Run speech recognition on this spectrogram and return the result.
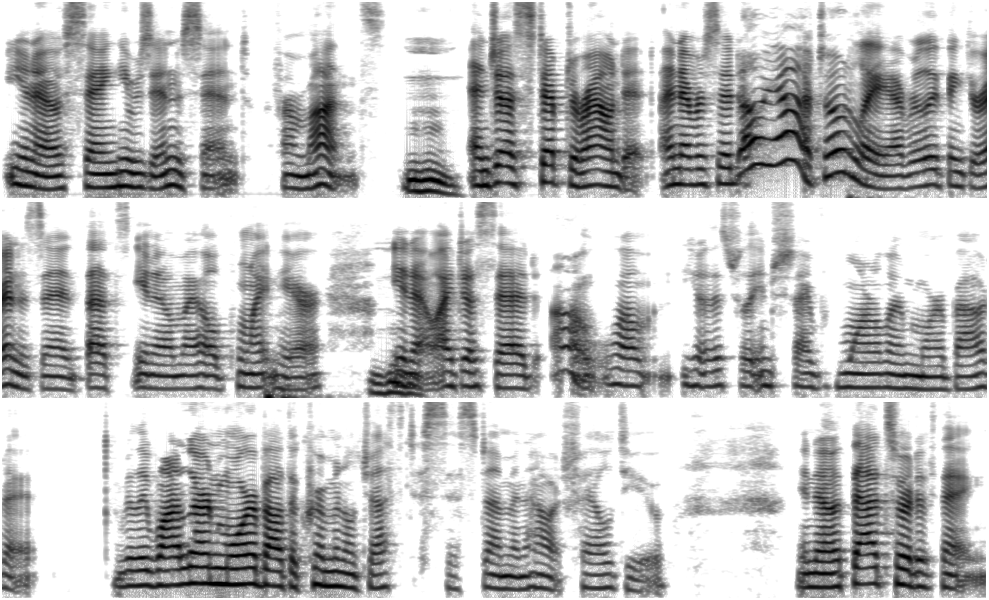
you know, saying he was innocent for months Mhm. and just stepped around it. I never said, "Oh yeah, totally. I really think you're innocent." That's, you know, my whole point here. You Mhm. know, I just said, "Oh, well, you know, that's really interesting. I want to learn more about it. I really want to learn more about the criminal justice system and how it failed you." You know, that sort of thing.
